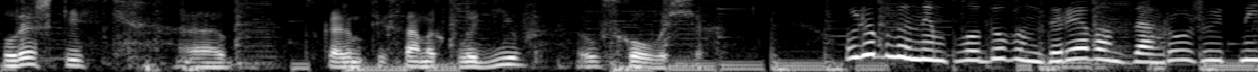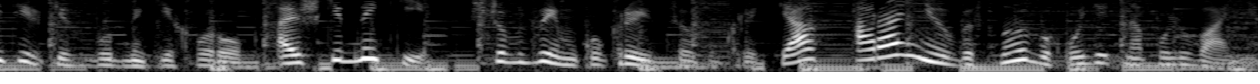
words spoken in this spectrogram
лежкість, е, скажімо, тих самих плодів у сховищах. Улюбленим плодовим деревам загрожують не тільки збудники хвороб, а й шкідники, що взимку криються в укриттях, а ранньою весною виходять на полювання.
